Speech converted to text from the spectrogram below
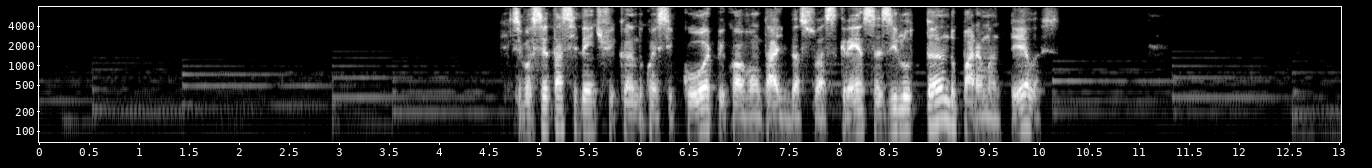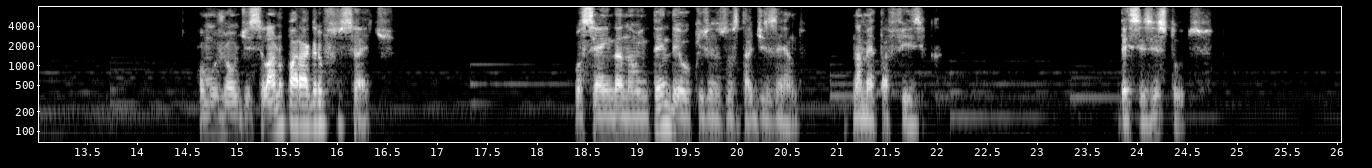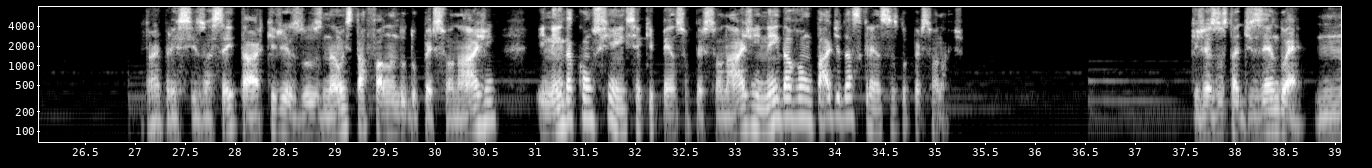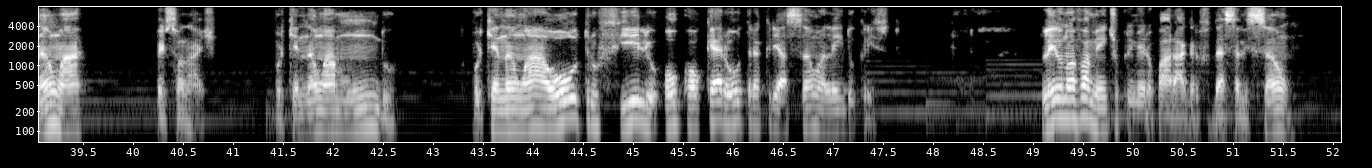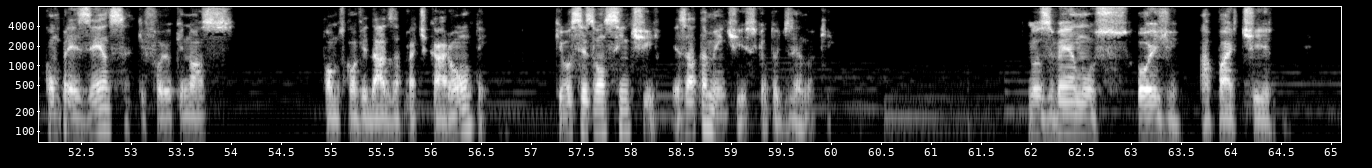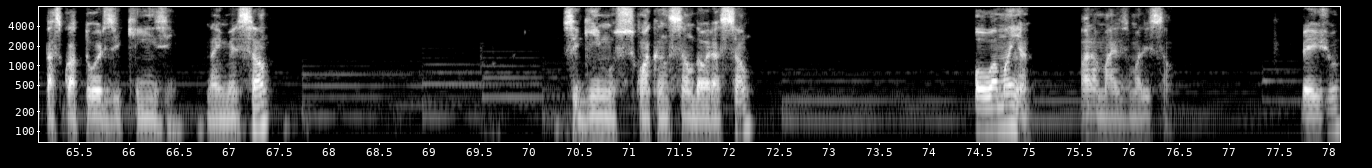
Se você está se identificando com esse corpo e com a vontade das suas crenças e lutando para mantê-las, como João disse lá no parágrafo 7, você ainda não entendeu o que Jesus está dizendo na metafísica desses estudos. Então é preciso aceitar que Jesus não está falando do personagem e nem da consciência que pensa o personagem, nem da vontade das crenças do personagem. O que Jesus está dizendo é: não há personagem, porque não há mundo, porque não há outro filho ou qualquer outra criação além do Cristo. Leio novamente o primeiro parágrafo dessa lição, com presença, que foi o que nós fomos convidados a praticar ontem que vocês vão sentir exatamente isso que eu estou dizendo aqui. Nos vemos hoje a partir das 14h15 na imersão. Seguimos com a canção da oração. Ou amanhã para mais uma lição. Beijo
